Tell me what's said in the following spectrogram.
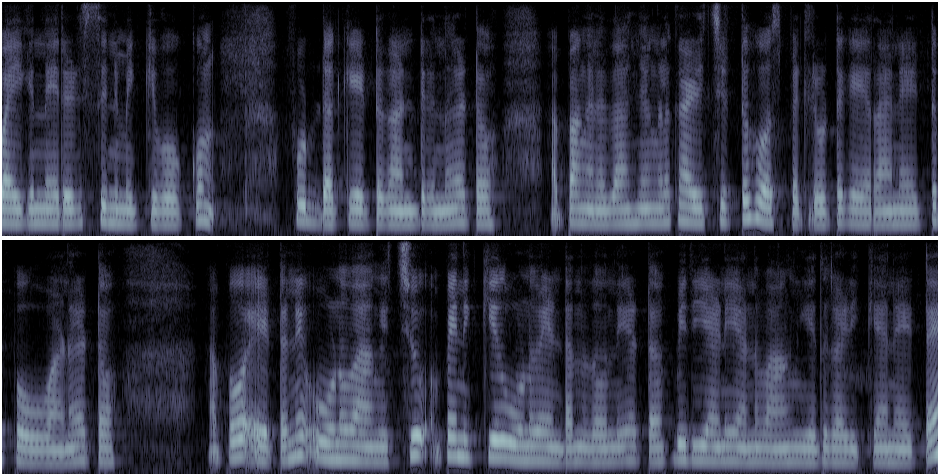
വൈകുന്നേരം ഒരു സിനിമയ്ക്ക് പോക്കും ഫുഡൊക്കെ ആയിട്ട് കണ്ടിരുന്നു കേട്ടോ. അപ്പം അങ്ങനെ ഇതാ ഞങ്ങൾ കഴിച്ചിട്ട് ഹോസ്പിറ്റലിലോട്ട് കയറാനായിട്ട് പോവുകയാണ് കേട്ടോ. അപ്പോൾ ഏട്ടന് ഊണ് വാങ്ങിച്ചു. അപ്പോൾ എനിക്ക് ഊണ് വേണ്ടെന്ന് തോന്നി കേട്ടോ. ബിരിയാണിയാണ് വാങ്ങിയത് കഴിക്കാനായിട്ട്.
